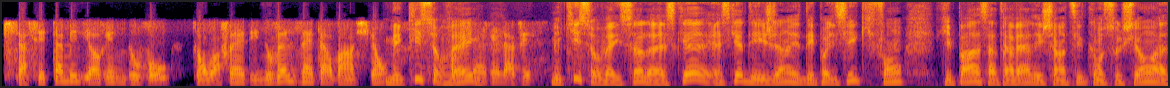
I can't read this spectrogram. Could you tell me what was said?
puis ça s'est amélioré de nouveau, on va faire des nouvelles interventions. Mais qui surveille? Mais qui surveille ça là? Est-ce que est-ce qu'il y a des gens, des policiers qui font, qui passent à travers les chantiers de construction, à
